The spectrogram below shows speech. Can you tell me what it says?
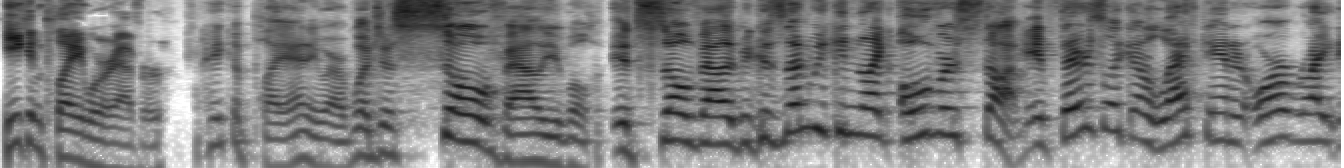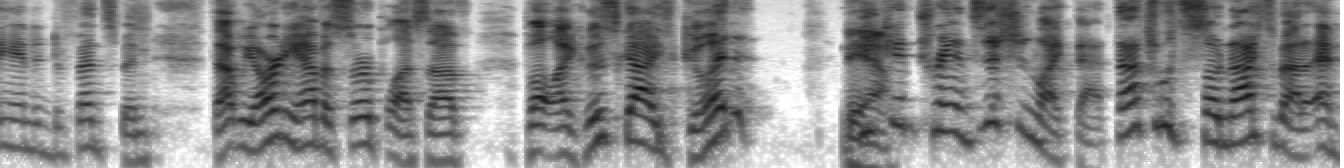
he can play wherever. He could play anywhere, which is so valuable. It's so valuable because then we can like overstock. If there's like a left-handed or right-handed defenseman that we already have a surplus of, but like this guy's good, Yeah, he can transition like that. That's what's so nice about it. And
